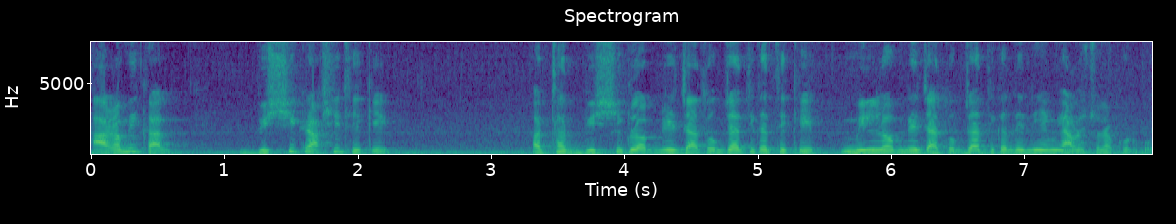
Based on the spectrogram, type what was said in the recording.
আগামীকাল বৃশ্চিক রাশি থেকে, অর্থাৎ বৃশ্চিক লগ্নের জাতক জাতিকা থেকে মীন লগ্নের জাতক জাতিকাদের নিয়ে আমি আলোচনা করব।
